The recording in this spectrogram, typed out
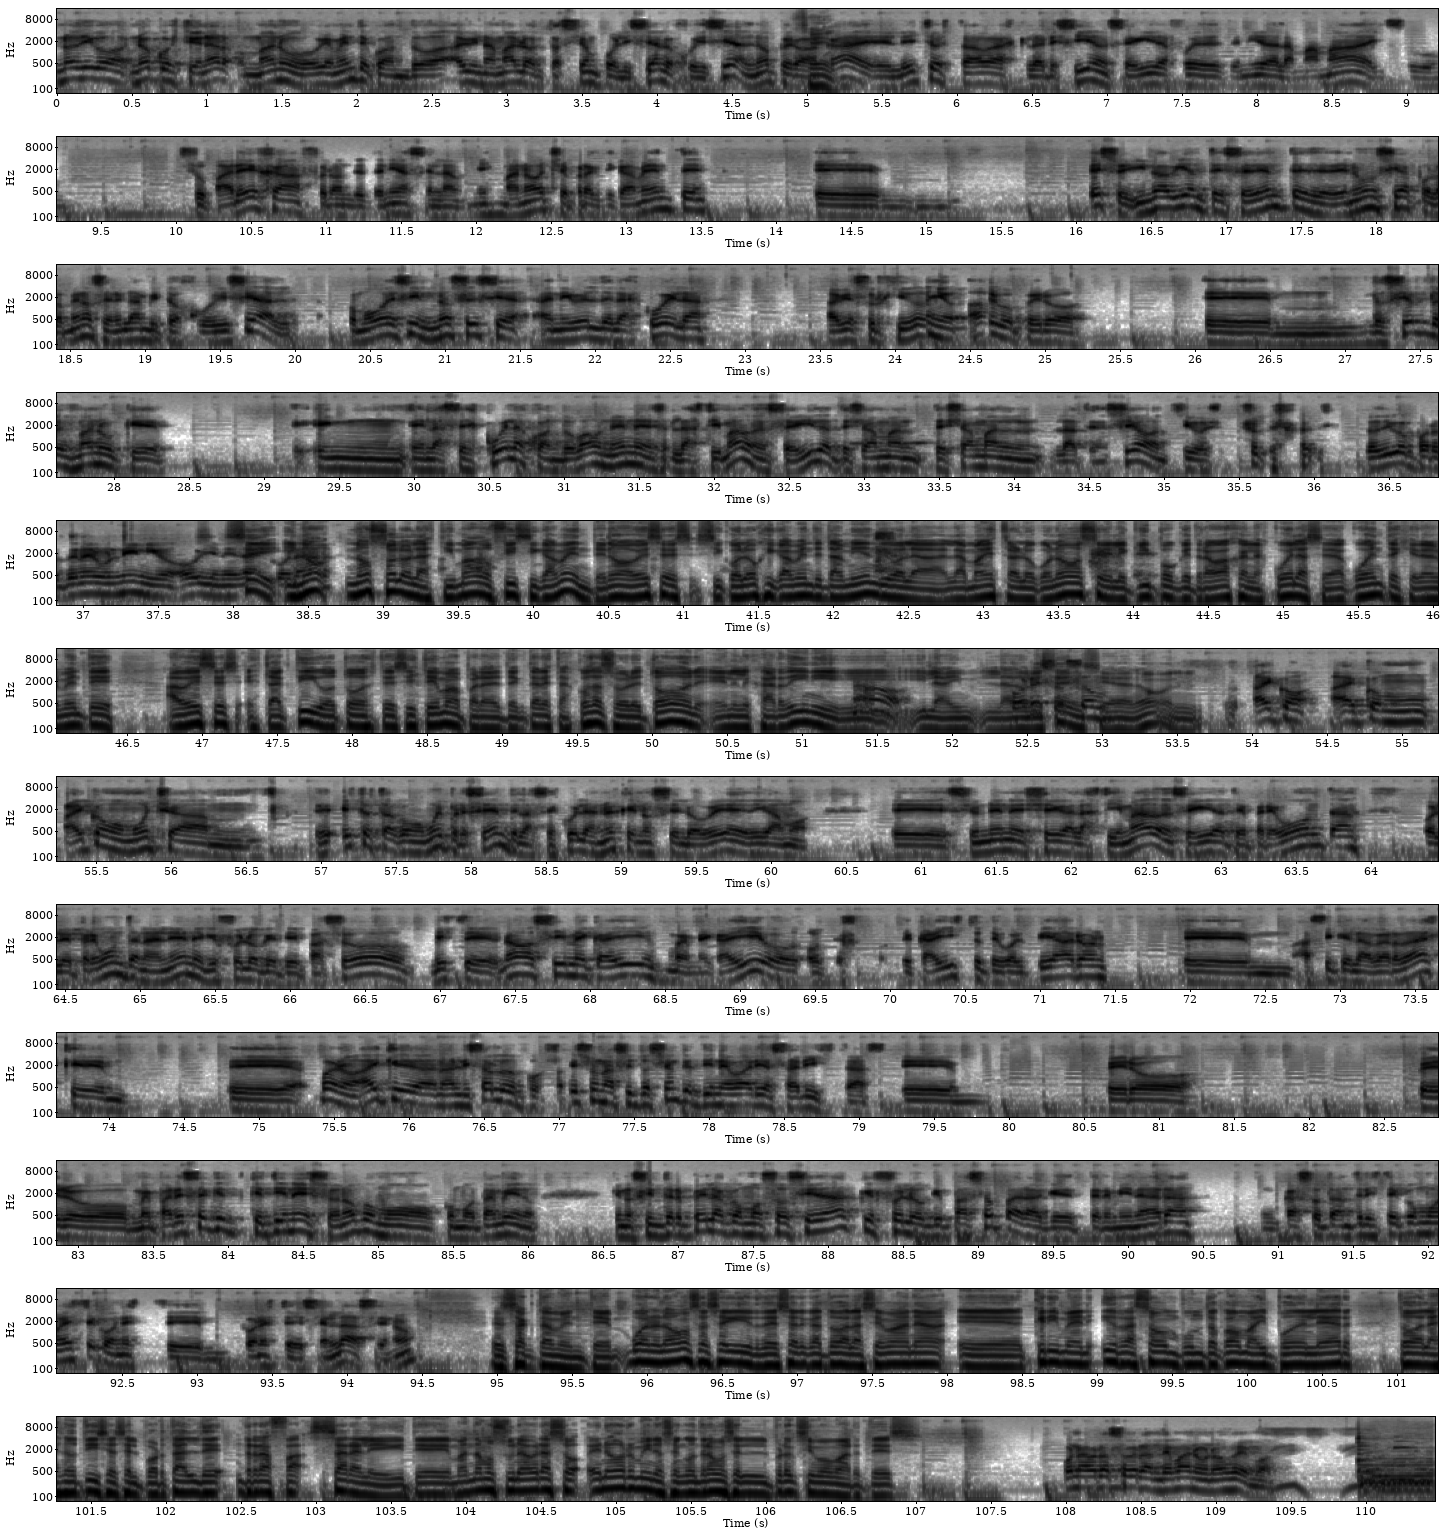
No, digo no cuestionar, Manu, obviamente, cuando hay una mala actuación policial o judicial, ¿no? Pero acá el hecho estaba esclarecido, enseguida fue detenida la mamá y su, su pareja, fueron detenidas en la misma noche prácticamente. Eh, eso, y no había antecedentes de denuncias, por lo menos en el ámbito judicial. Como vos decís, no sé si a, nivel de la escuela había surgido algo, pero eh, lo cierto es, Manu, que en, las escuelas cuando va un nene lastimado enseguida te llaman te llaman la atención. Yo, lo digo por tener un niño hoy en edad sí y no no solo lastimado físicamente no a veces psicológicamente también digo la, maestra lo conoce el equipo que trabaja en la escuela se da cuenta y generalmente a veces está activo todo este sistema para detectar estas cosas sobre todo en, el jardín y, la, adolescencia no hay como, hay como hay como mucha mm, esto está como muy presente en las escuelas, no es que no se lo ve, digamos. Eh, si un nene llega lastimado, enseguida te preguntan, o le preguntan al nene qué fue lo que te pasó, viste, no, sí me caí, bueno, me caí, o, te, caíste, o te golpearon. Eh, así que la verdad es que, bueno, hay que analizarlo, es una situación que tiene varias aristas, pero pero me parece que, que, tiene eso, ¿no? Como, como también que nos interpela como sociedad qué fue lo que pasó para que terminara un caso tan triste como este con este, con este desenlace, ¿no? Exactamente. Bueno, lo vamos a seguir de cerca toda la semana. Eh, crimenyrazón.com, ahí pueden leer todas las noticias, el portal de Rafa Saralegui. Te mandamos un abrazo enorme y nos encontramos el próximo martes. Un abrazo grande, Manu, nos vemos.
